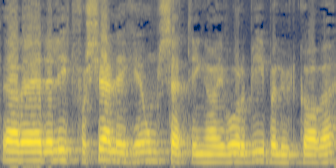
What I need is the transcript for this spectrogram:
Der er det litt forskjellige omsetninger i våre bibelutgaver,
